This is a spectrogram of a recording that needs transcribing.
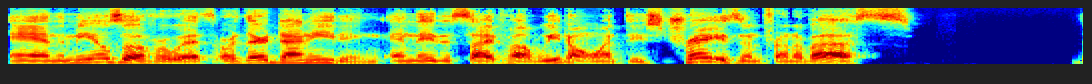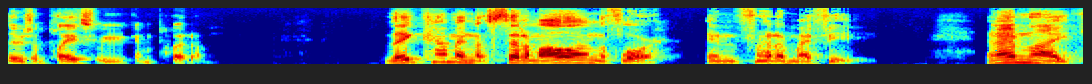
and the meal's over with or they're done eating and they decide well we don't want these trays in front of us there's a place you can put them they come and set them all on the floor in front of my feet. And i'm like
